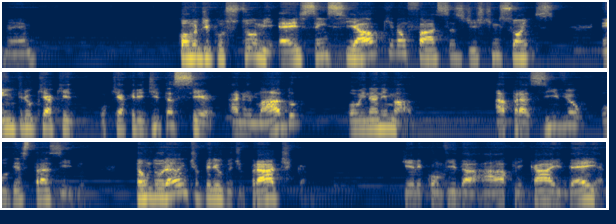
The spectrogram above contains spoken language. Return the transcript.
Né? Como de costume, é essencial que não faças distinções entre o que o que acredita ser animado ou inanimado, aprazível ou desprazível. Então, durante o período de prática, que ele convida a aplicar a ideia,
